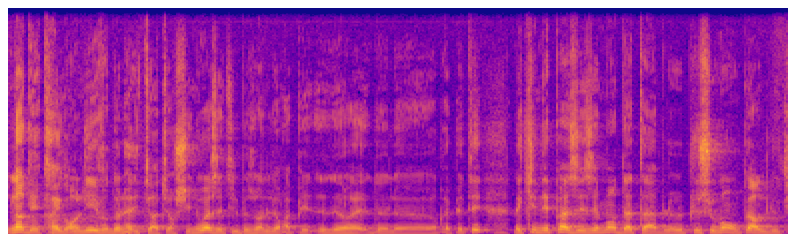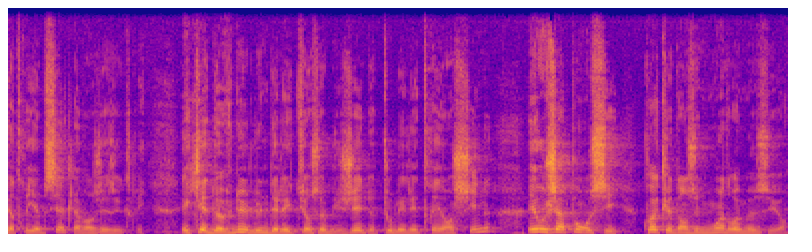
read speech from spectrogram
l'un des très grands livres de la littérature chinoise, est-il besoin de le, de le, répéter, mais qui n'est pas aisément datable. Le plus souvent, on parle du IVe siècle avant Jésus-Christ, et qui est devenu l'une des lectures obligées de tous les lettrés en Chine et au Japon aussi, quoique dans une moindre mesure.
